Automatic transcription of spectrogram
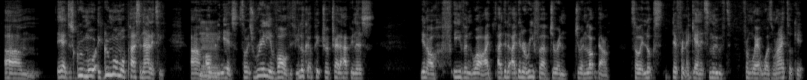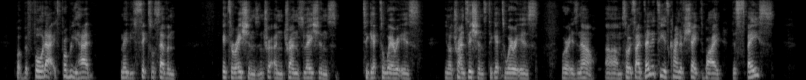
Um, yeah, just grew more. It grew more and more personality um, mm. over the years. So it's really evolved. If you look at a picture of Trailer Happiness, you know, even well, I, I did I did a refurb during during lockdown, so it looks different again. It's moved from where it was when I took it, but before that, it's probably had maybe six or seven iterations and, tra- and translations to get to where it is, you know, transitions to get to where it is, where it is now. Um, so its identity is kind of shaped by the space,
